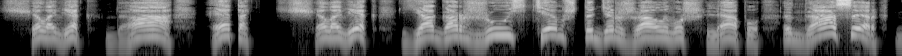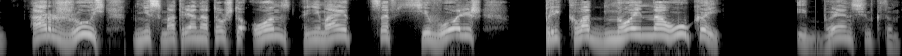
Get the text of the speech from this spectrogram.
человек, да, это человек. Я горжусь тем, что держал его шляпу. Да, сэр, горжусь, несмотря на то, что он занимается всего лишь прикладной наукой. И Бенсингтон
